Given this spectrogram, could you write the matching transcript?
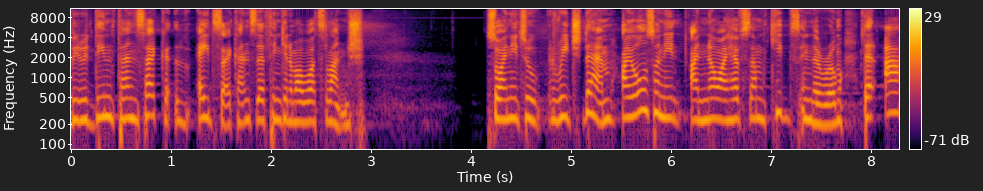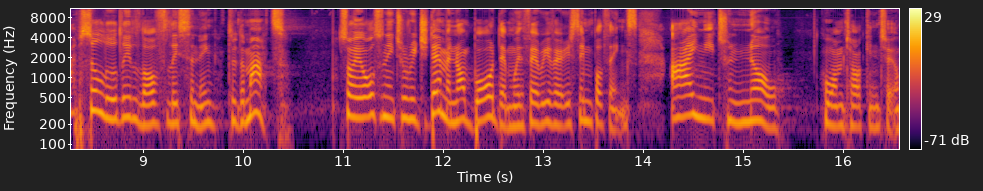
within 10 sec- 8 seconds, they're thinking about what's lunch. So I need to reach them. I also need, I know I have some kids in the room that absolutely love listening to the maths. So I also need to reach them and not bore them with very, very simple things. I need to know who I'm talking to.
